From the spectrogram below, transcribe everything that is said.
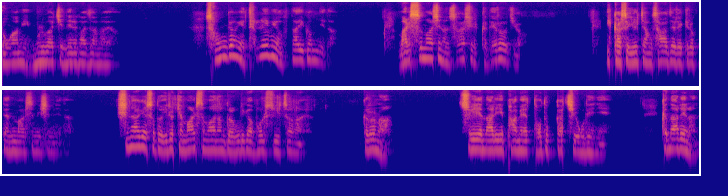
용암이 물같이 내려가잖아요. 성경에 틀림이 없다 이겁니다. 말씀하시는 사실 그대로죠. 미카서 1장 4절에 기록된 말씀이십니다. 신학에서도 이렇게 말씀하는 걸 우리가 볼 수 있잖아요. 그러나 주의 날이 밤에 도둑같이 오리니 그날에는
